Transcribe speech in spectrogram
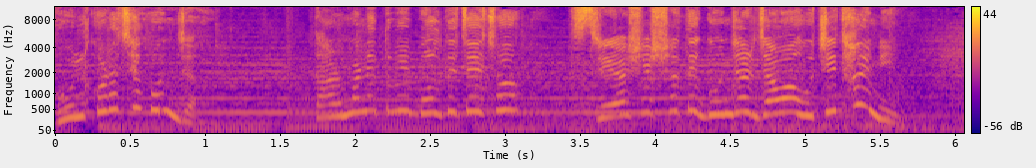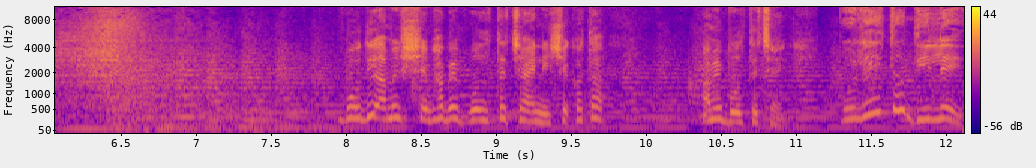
ভুল করেছে গুঞ্জা? তার মানে তুমি বলতে চাইছো শ্রেয়াসের সাথে গুঞ্জার যাওয়া উচিত হয়নি? বৌদি আমি সেভাবে বলতে চাইনি সে কথা আমি বলতে চাইনি। বলেই তো দিলে।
